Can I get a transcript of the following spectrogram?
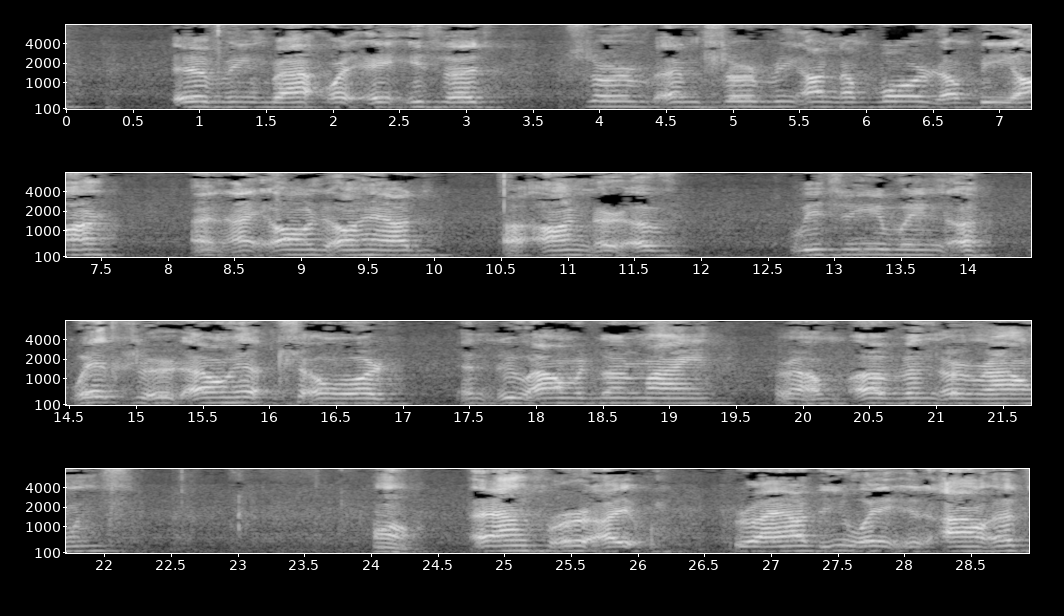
living back what he said, serve and serving on the board of VR, and I also had the honor of receiving a L. Hicks Award in 2009 from Oven around. Oh, after I graduated out,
